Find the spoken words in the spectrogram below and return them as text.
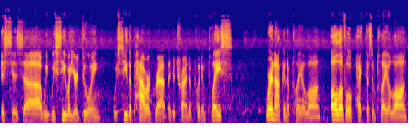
This is, uh, we, we see what you're doing. We see the power grab that you're trying to put in place. We're not going to play along. All of OPEC doesn't play along.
